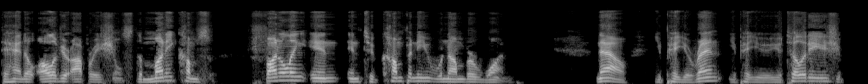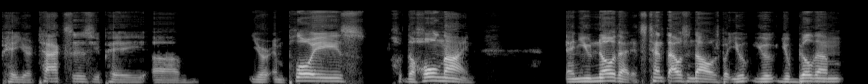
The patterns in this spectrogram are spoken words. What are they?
to handle all of your operationals. The money comes funneling in into company number 1. Now, you pay your rent, you pay your utilities, you pay your taxes, you pay um, your employees, the whole nine and you know that it's ten thousand dollars, but you you you bill them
